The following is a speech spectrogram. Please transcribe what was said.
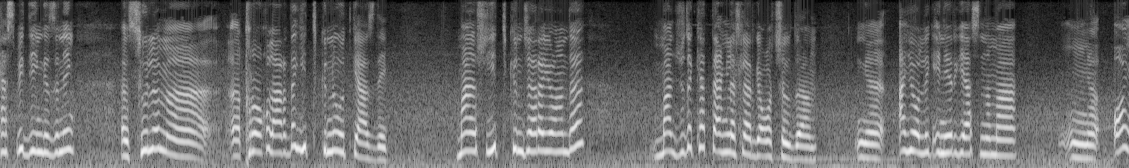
kaspiy dengizining so'lim qirg'oqlarida yetti kunni o'tkazdik. Mana shu yetti kun jarayonida man juda katta anglashlarga ochildim. Ayollik energiyasi nima ong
